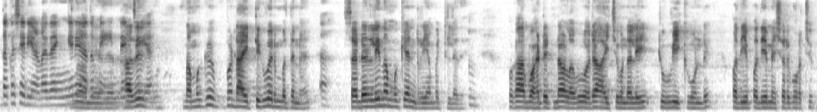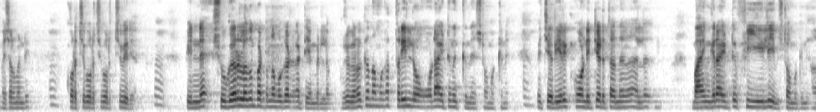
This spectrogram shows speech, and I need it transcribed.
ഇതൊക്കെ ശരിയാണ്? അത് എങ്ങനെയാ അത് മെയിന്റെയിൻ നമുക്ക് ഇപ്പൊ ഡയറ്റിക്ക് വരുമ്പോൾ തന്നെ സഡൻലി നമുക്ക് എന്റർ ചെയ്യാൻ പറ്റില്ല അത് ഇപ്പോൾ കാർബോഹൈഡ്രേറ്റിന്റെ അളവ് ഒരാഴ്ച കൊണ്ട് അല്ലെങ്കിൽ ടു വീക്ക് കൊണ്ട് പതിയെ പതിയെ മെഷർ കുറച്ച് മെഷർമെന്റ് കുറച്ച് കുറച്ച് കുറച്ച് വരിക. പിന്നെ ഷുഗർ ഉള്ളതും പെട്ടെന്ന് നമുക്ക് കട്ട് ചെയ്യാൻ പറ്റില്ല. ഷുഗറൊക്കെ നമുക്ക് അത്രയും ലോഡായിട്ട് നിൽക്കുന്ന സ്റ്റൊമക്കിന് ചെറിയൊരു ക്വാണ്ടിറ്റി എടുത്താൽ തന്നെ നല്ല ഭയങ്കരമായിട്ട് ഫീൽ ചെയ്യും സ്റ്റൊമക്കിന് ആ,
